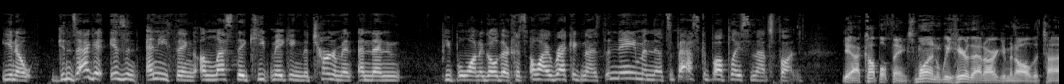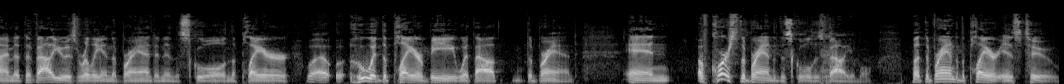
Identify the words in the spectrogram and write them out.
you know, Gonzaga isn't anything unless they keep making the tournament and then people want to go there because, oh, I recognize the name and that's a basketball place and that's fun. Yeah, a couple things. One, we hear that argument all the time that the value is really in the brand and in the school and the player. Who would the player be without the brand? And of course, the brand of the school is valuable, but the brand of the player is too.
